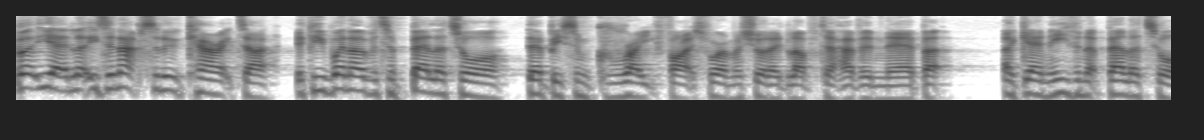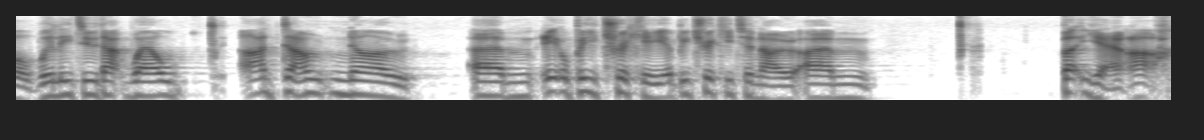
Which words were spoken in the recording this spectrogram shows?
but yeah, look, he's an absolute character. If he went over to Bellator, there'd be some great fights for him. I'm sure they'd love to have him there. But again, even at Bellator, will he do that well? I don't know. Um, it'll be tricky. It'll be tricky to know. Um, but yeah, I,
